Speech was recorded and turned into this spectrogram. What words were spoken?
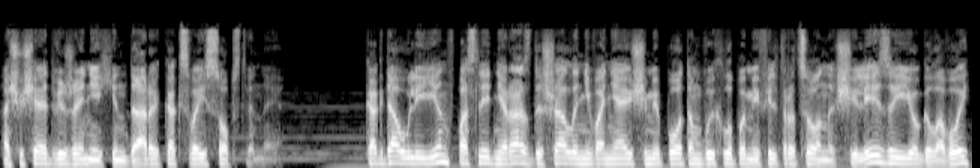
ощущая движения Хиндары как свои собственные. Когда Улиен в последний раз дышала не воняющими потом выхлопами фильтрационных щелей за ее головой,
